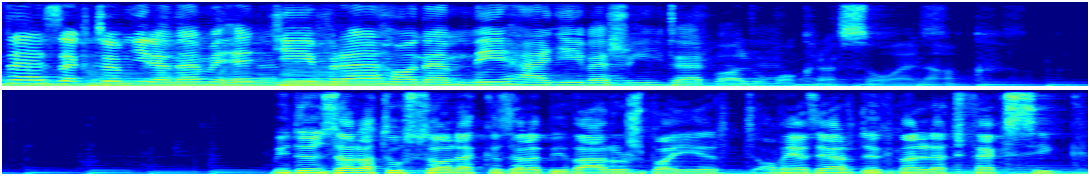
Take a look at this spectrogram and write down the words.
de ezek többnyire nem egy évre, hanem néhány éves intervallumokra szólnak. Midőn Zaratusza a legközelebbi városba ért, amely az erdők mellett fekszik.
